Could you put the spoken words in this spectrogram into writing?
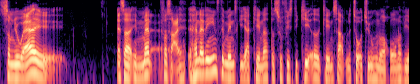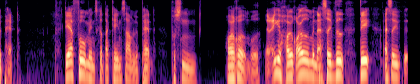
som jo er øh, altså en mand Ja. for sig. Han er det eneste menneske, jeg kender, der sofistikeret kan indsamle 2200 kroner via pant. Det er få mennesker, der kan indsamle pant på sådan højrøvet måde. Eller ikke højrøvet, men altså, I ved, det, altså, øh,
